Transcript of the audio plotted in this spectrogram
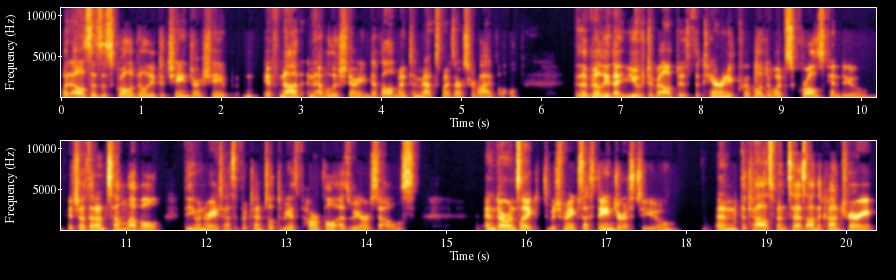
what else is the Skrull ability to change our shape if not an evolutionary development to maximize our survival the ability that you've developed is the Terran equivalent of what Skrulls can do. It shows that on some level, the human race has the potential to be as powerful as we ourselves. And Darwin's like, which makes us dangerous to you. And the talisman says, on the contrary,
